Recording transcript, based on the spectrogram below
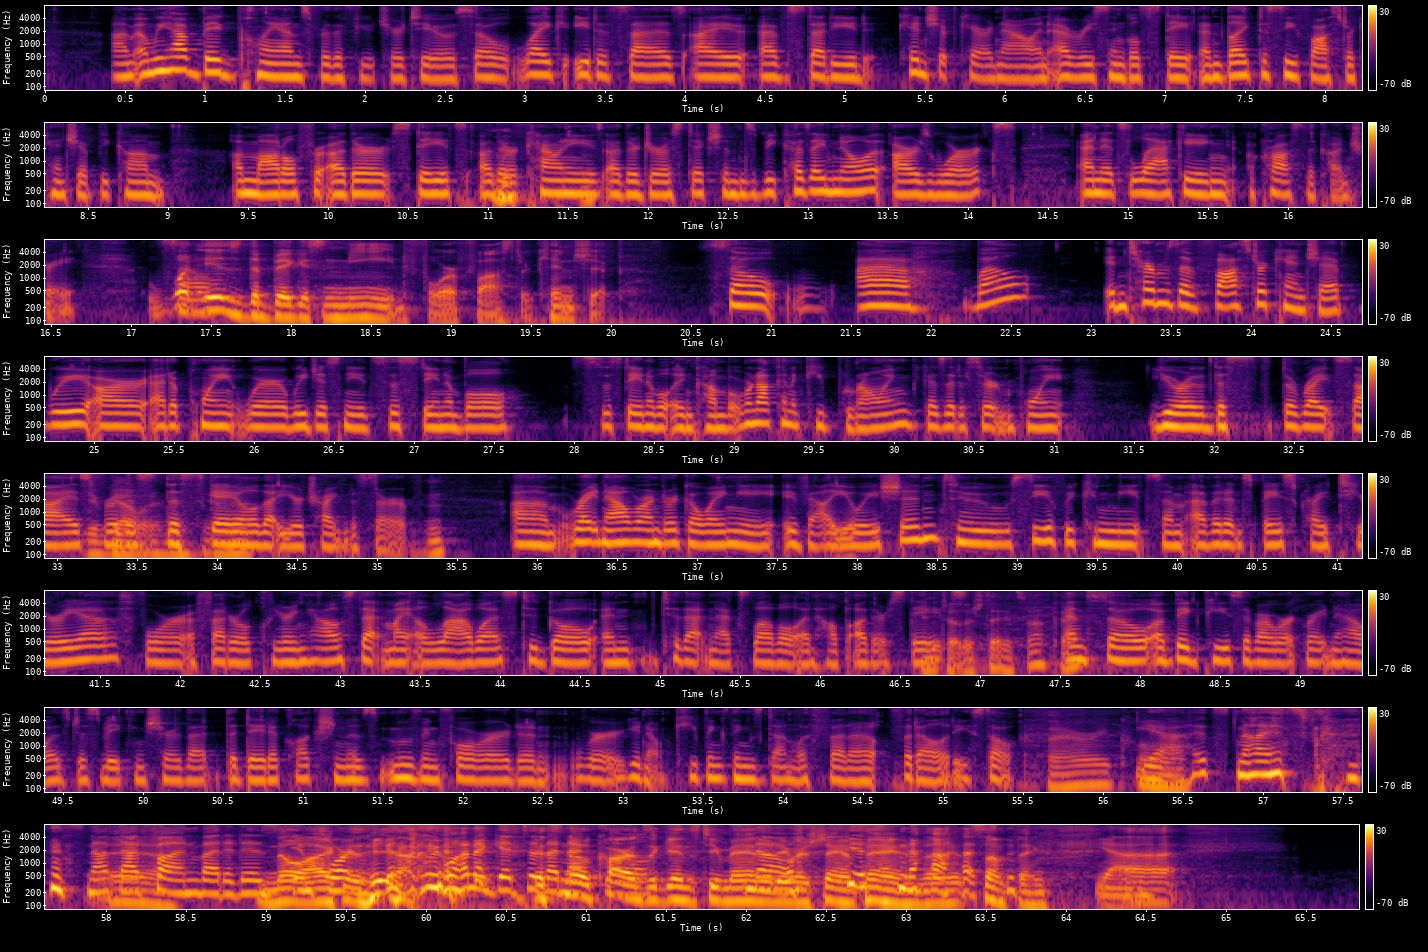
Um, and we have big plans for the future too. So, like Edith says, I have studied kinship care now in every single state. I'd like to see foster kinship become a model for other states, other counties, other jurisdictions, because I know ours works and it's lacking across the country. What So- is the biggest need for foster kinship? So, uh, well, in terms of foster kinship, we are at a point where we just need sustainable, sustainable income. But we're not going to keep growing because at a certain point, you're this the right size You've for this the yeah. Mm-hmm. scale that you're trying to serve. Um, right now, we're undergoing a evaluation to see if we can meet some evidence-based criteria for a federal clearinghouse that might allow us to go and to that next level and help other states. Into other states, okay. And so a big piece of our work right now is just making sure that the data collection is moving forward and we're, you know, keeping things done with fidelity. So Very cool. yeah, it's not it's it's not that fun, but it is No, important because yeah. we want to get to the it's next no cards level. against humanity No, with it's champagne, but it's something. Yeah. Uh,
